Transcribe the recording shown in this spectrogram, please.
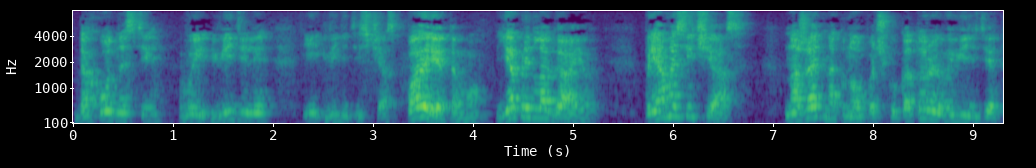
доходности вы видели и видите сейчас. Поэтому я предлагаю прямо сейчас нажать на кнопочку, которую вы видите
